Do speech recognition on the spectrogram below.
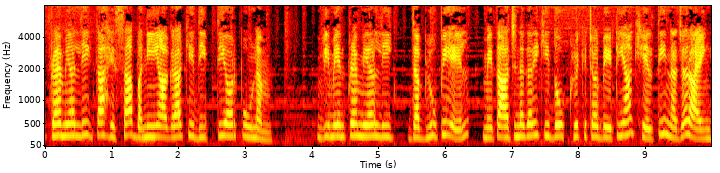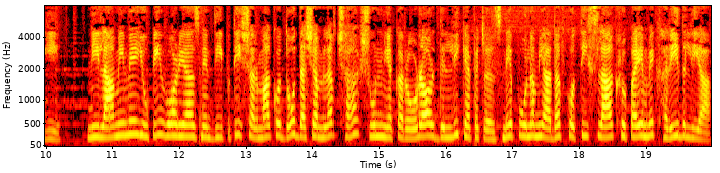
प्रीमियर लीग का हिस्सा बनी आगरा की दीप्ति और Poonam. Women premier league W में ताजनगरी की दो क्रिकेटर बेटियाँ खेलती नज़र आएँगी। नीलामी में यूपी वॉरियर्स ने दीप्ति शर्मा को दो दशमलव छह शून्य करोड़ और दिल्ली कैपिटल्स ने पूनम यादव को तीस लाख रुपए में खरीद लिया।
